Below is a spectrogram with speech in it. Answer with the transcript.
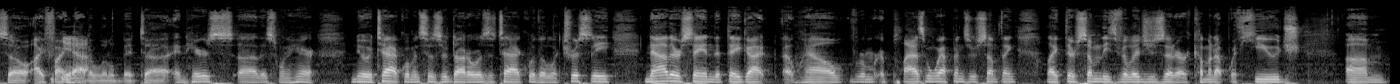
So I find Yeah. that a little bit. Uh, and here's uh, this one here: new attack. Woman says her daughter was attacked with electricity. Now they're saying that they got uh, well plasma weapons or something. Like there's some of these villages that are coming up with huge um,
